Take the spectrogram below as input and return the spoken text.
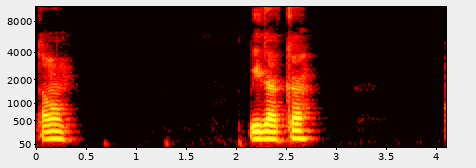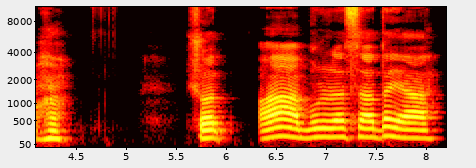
Tamam. Bir dakika. Aha. Şu. Aa burası ada ya.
